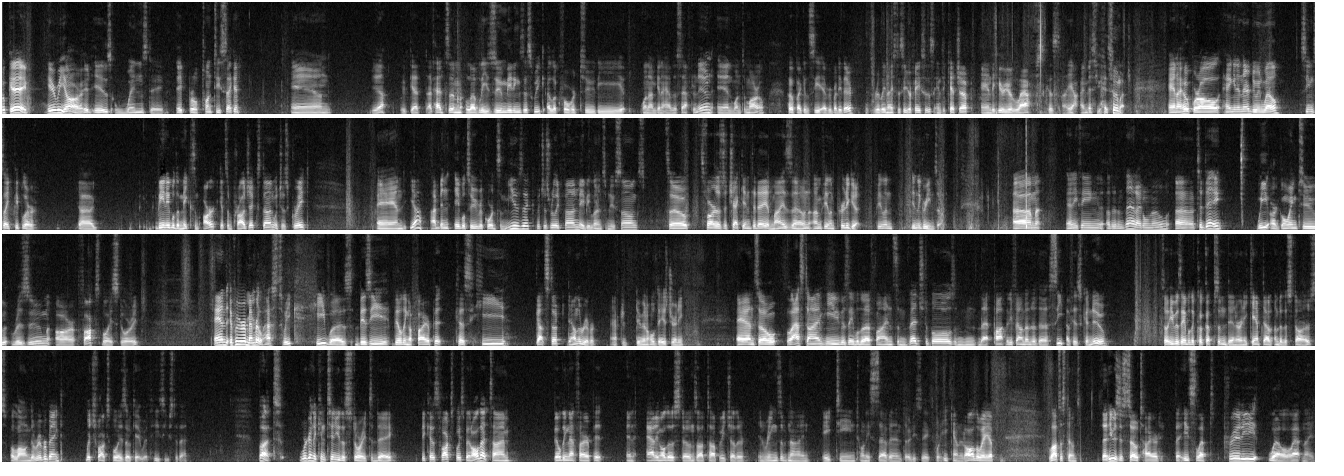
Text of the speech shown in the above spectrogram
Okay, here we are. It is Wednesday, April 22nd. And yeah, we've got I've had some lovely Zoom meetings this week. I look forward to the one I'm going to have this afternoon and one tomorrow. Hope I can see everybody there. It's really nice to see your faces and to catch up and to hear your laughs cuz uh, yeah, I miss you guys so much. And I hope we're all hanging in there doing well. Seems like people are uh, being able to make some art, get some projects done, which is great. And yeah, I've been able to record some music, which is really fun, maybe learn some new songs. So, as far as a check in today in my zone, I'm feeling pretty good. Feeling in the green zone. Um, anything other than that, I don't know. Uh, today, we are going to resume our Foxboy story. And if we remember last week, he was busy building a fire pit because he got stuck down the river after doing a whole day's journey. And so last time he was able to find some vegetables and that pot that he found under the seat of his canoe. So he was able to cook up some dinner and he camped out under the stars along the riverbank, which Fox Boy is okay with. He's used to that. But we're going to continue the story today because Fox Boy spent all that time building that fire pit and adding all those stones on top of each other in rings of 9, 18, 27, 36. He counted all the way up, lots of stones. That he was just so tired that he slept pretty well that night.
